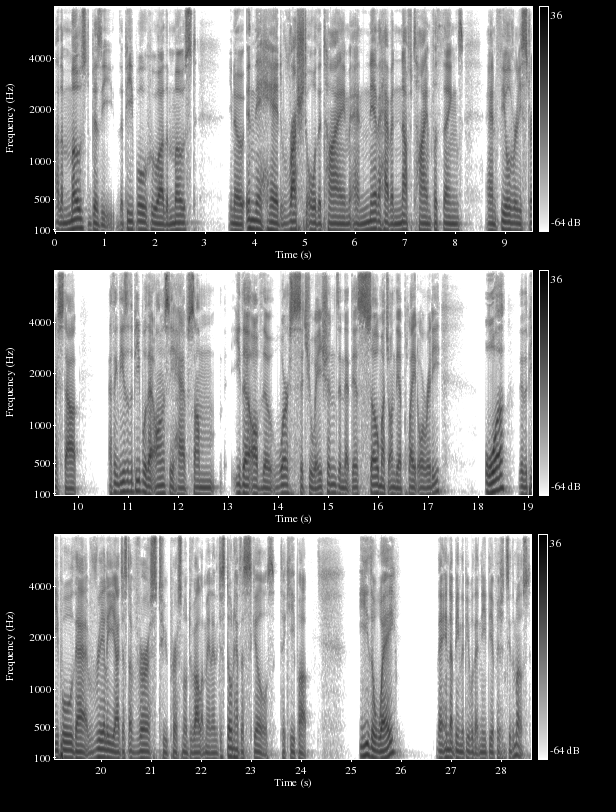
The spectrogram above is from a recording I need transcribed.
are the most busy, the people who are the most you know, in their head, rushed all the time and never have enough time for things and feel really stressed out. I think these are the people that honestly have some either of the worst situations and that there's so much on their plate already, or they're the people that really are just averse to personal development and just don't have the skills to keep up. Either way, they end up being the people that need the efficiency the most.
